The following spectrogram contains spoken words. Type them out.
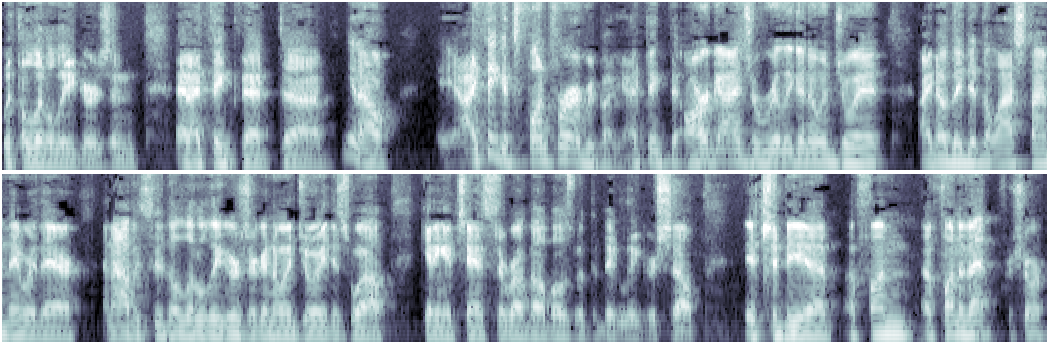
with the little leaguers and and I think that uh, you know I think it's fun for everybody. I think that our guys are really going to enjoy it. I know they did the last time they were there, and obviously the little leaguers are going to enjoy it as well, getting a chance to rub elbows with the big leaguers. So it should be a, a fun a fun event for sure.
